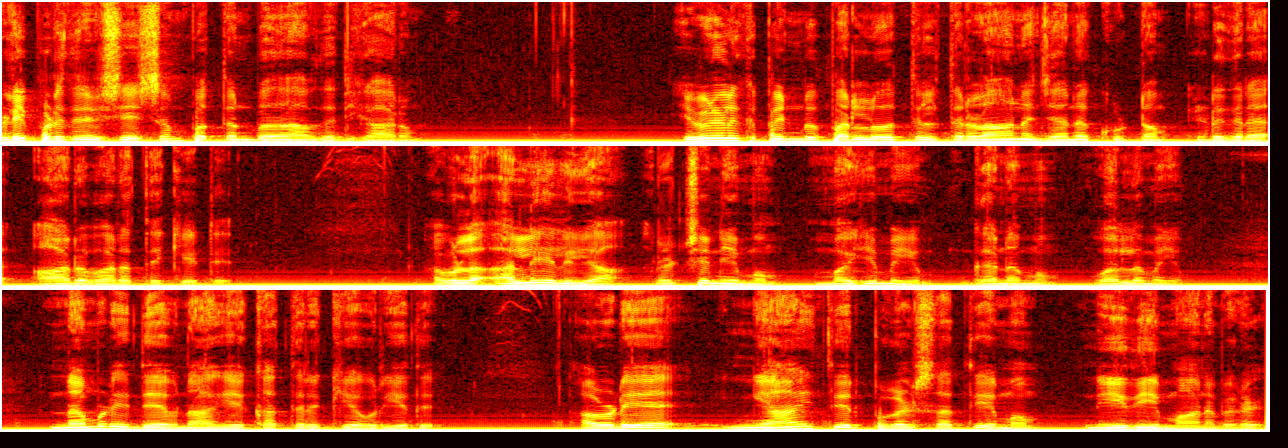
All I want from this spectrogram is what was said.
வெளிப்படுத்தின விசேஷம் பத்தொன்பதாவது அதிகாரம். இவர்களுக்கு பின்பு பரலோகத்தில் திரளான ஜனக்கூட்டம் இடுகிற ஆரவாரத்தை கேட்டேன். அவள் அல்லேலியா ரட்சணியமும் மகிமையும் கனமும் வல்லமையும் நம்முடைய தேவனாகிய கத்தருக்கே உரியது. அவருடைய நியாய தீர்ப்புகள் சத்தியமும் நீதியுமானவைகள்.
